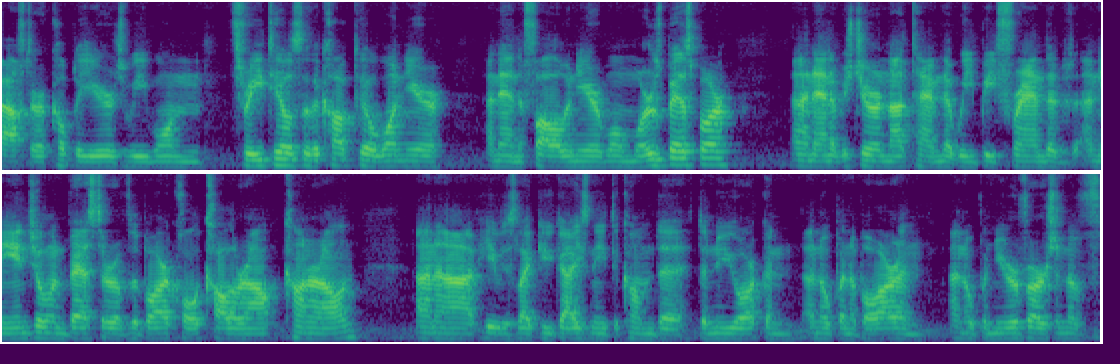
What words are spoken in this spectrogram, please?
after a couple of years, we won three Tales of the Cocktail one year, and then the following year, won World's Best Bar. And then it was during that time that we befriended an angel investor of the bar called Connor Allen. And uh, he was like, You guys need to come to, to New York and, and open a bar and, and open your version of,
